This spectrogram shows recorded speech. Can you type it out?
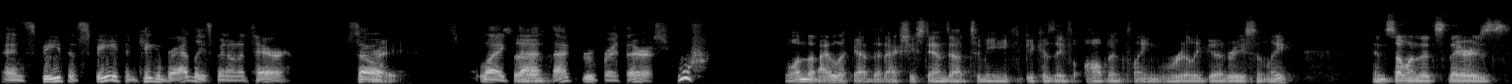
and Spieth and Spieth and Keegan Bradley's been on a tear. So right. like so, that that group right there is whew. One that I look at that actually stands out to me because they've all been playing really good recently. And someone that's there is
